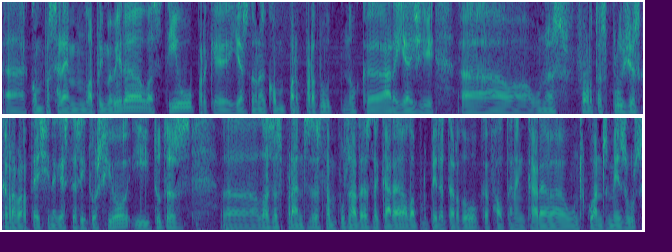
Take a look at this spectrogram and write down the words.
eh, com passarem la primavera, l'estiu perquè ja es dona com per perdut no? que ara hi hagi eh, unes fortes pluges que reverteixin aquesta situació i totes eh, les esperances estan posades de cara a la propera tardor, que falten encara uns quants mesos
